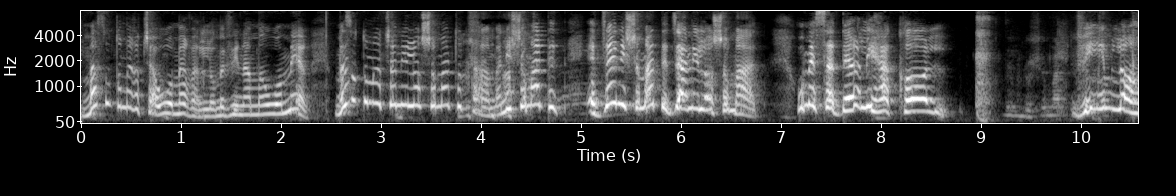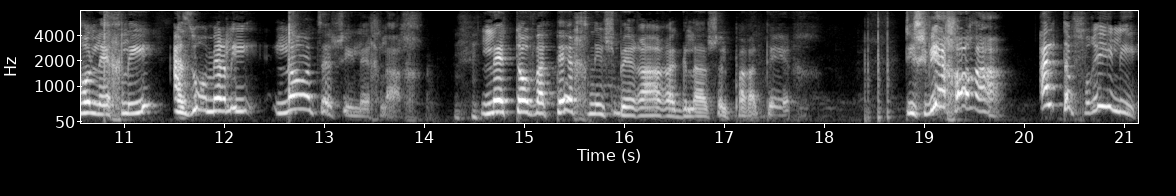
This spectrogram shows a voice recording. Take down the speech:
מה זאת אומרת שההוא אומר ואני לא מבינה מה הוא אומר? מה זאת אומרת שאני לא שומעת אותם? אני שומעת את, את זה אני שומעת, את זה אני לא שומעת. הוא מסדר לי הכל. ואם לא הולך לי, אז הוא אומר לי, לא רוצה שילך לך. לטובתך נשברה הרגלה של פרתך. תשבי אחורה, אל תפריעי לי,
